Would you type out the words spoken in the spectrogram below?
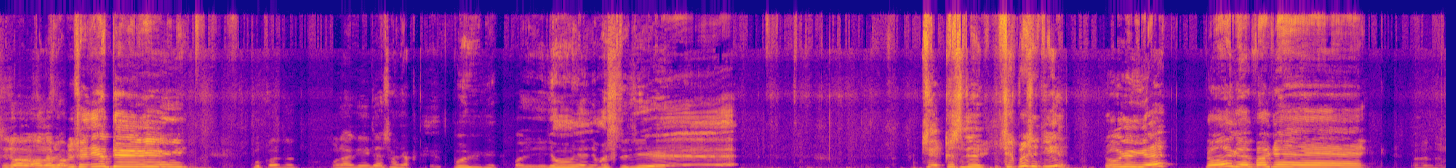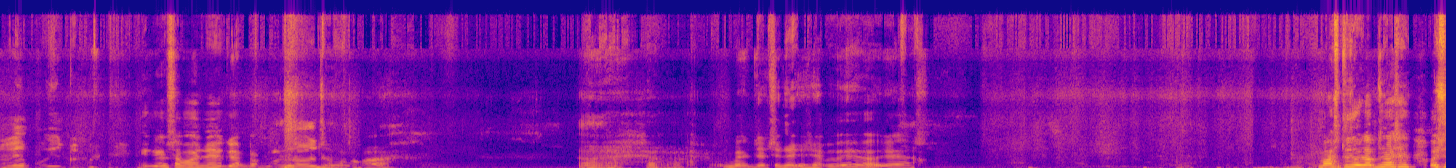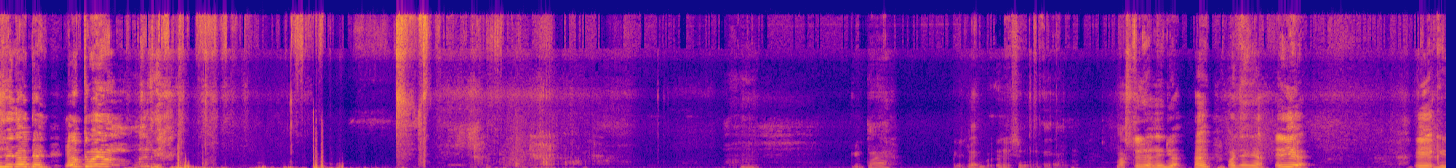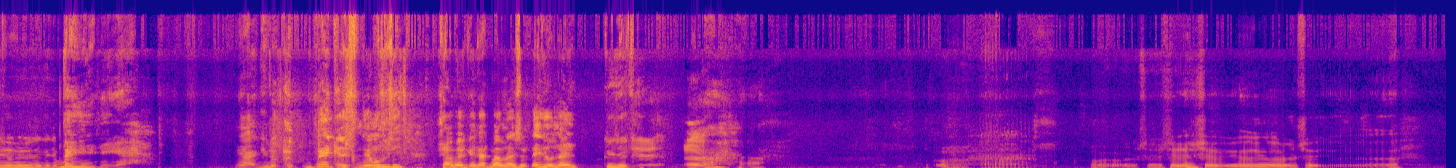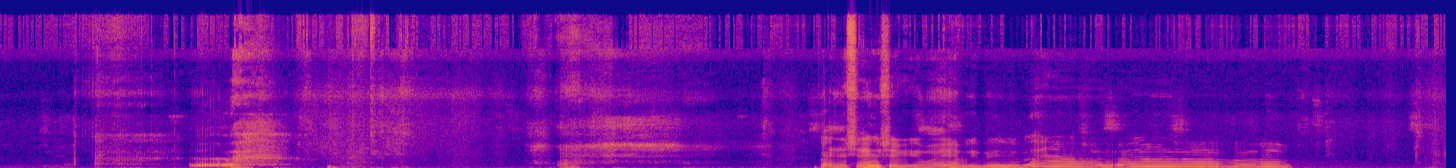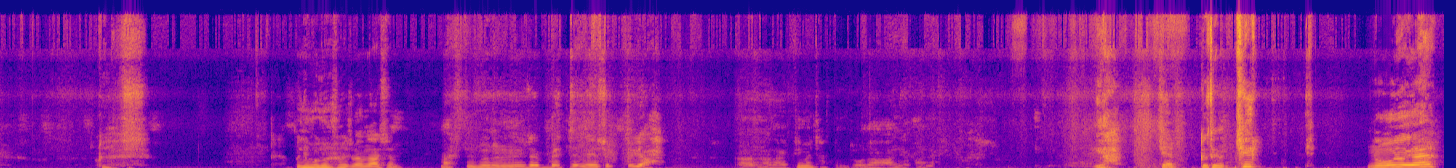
Siz anlayacağım bir şey değil. Bu kadar. Bunlar değil de sanacak. Bu bayılıyorum yanıması diye. Çek kızını. Diye. Ne oluyor ya? Ne oluyor bana? İlgin zamanı Bence seni seviyor ya. Master yaptın sen. O size ne yaptın? Yaptı bana. Gitme. Gitme. Master diyor ne diyor? Ha? Master diyor. Ne diyor? Ee, gidiyor, gidiyor, gidiyor. Bey ya. Ya gidiyor. Beklesin ne olacak? Şabe gerek ben lazım. Ne diyorsun lan? Gidiyor. Gidiyor. Ah. Şey, şey, şey, şey. Ben de seni seviyorum. Benim bunu çözmem lazım. Mahsulünüzde bekleniyor çıktı ya. Allah kime taktım da ona anne anne. Ya çek kızın çek. Ne oluyor ya?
